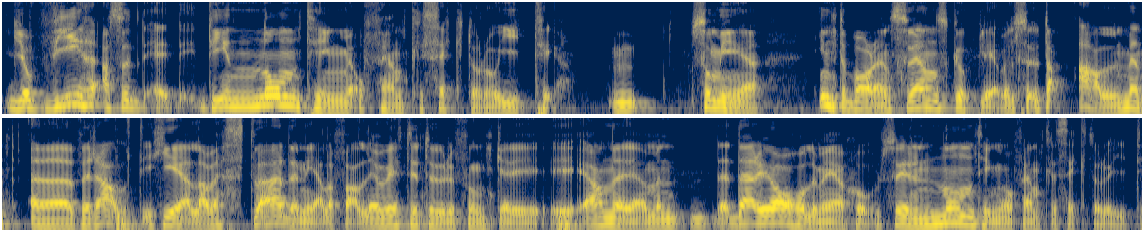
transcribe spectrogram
jag vet, alltså, det är någonting med offentlig sektor och IT. Mm. Som är inte bara en svensk upplevelse utan allmänt överallt i hela västvärlden i alla fall. Jag vet inte hur det funkar i, i andra men där jag håller med ajour så är det någonting med offentlig sektor och IT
